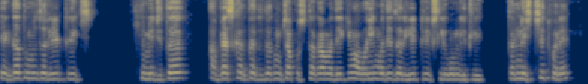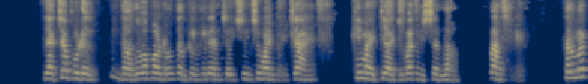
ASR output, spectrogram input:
एकदा तुम्ही जर ही ट्रिक्स तुम्ही जिथं अभ्यास करता तिथं तुमच्या पुस्तकामध्ये किंवा वहीमध्ये जर ही ट्रिक्स लिहून घेतली तर निश्चितपणे याच्यापुढे दादोबा पांडुरंग तरखडकर यांच्याविषयीची माहिती जी आहे ही माहिती अजिबात विसरणार तर मग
